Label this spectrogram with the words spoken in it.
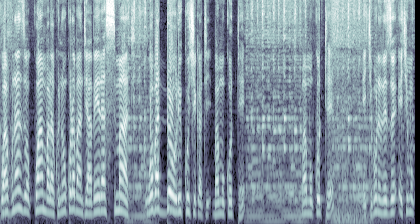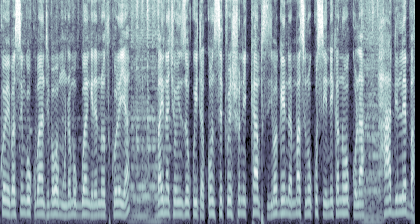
Gwavunanyizibwa kwambala kwe n'okulaba nti abeera smart wabadde oli kuki kati bamukutte bamukutte. Ekibonerezo ekimu ku ebyo basinga okuba nti bawa munda mu ggwanga erya north korea balina kyoyinza okuyita concentration camps gye bagenda mu maaso n'okusindika n'okola hard labor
